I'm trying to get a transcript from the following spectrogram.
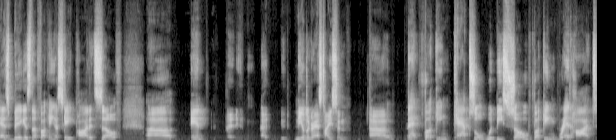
as big as the fucking escape pod itself, uh, and uh, Neil deGrasse Tyson. Uh, that fucking capsule would be so fucking red hot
